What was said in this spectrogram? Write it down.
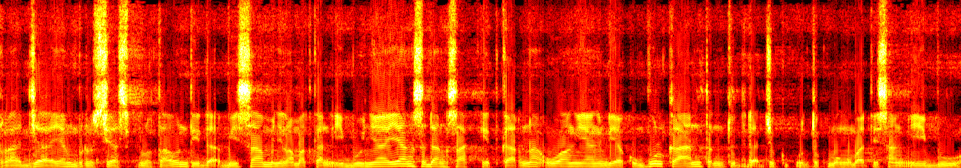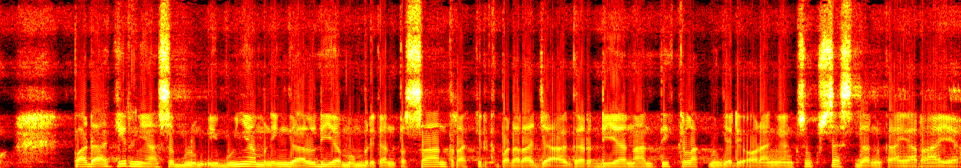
raja yang berusia 10 tahun tidak bisa menyelamatkan ibunya yang sedang sakit karena uang yang dia kumpulkan tentu tidak cukup untuk mengobati sang ibu. Pada akhirnya, sebelum ibunya meninggal, dia memberikan pesan terakhir kepada raja agar dia nanti kelak menjadi orang yang sukses dan kaya raya.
